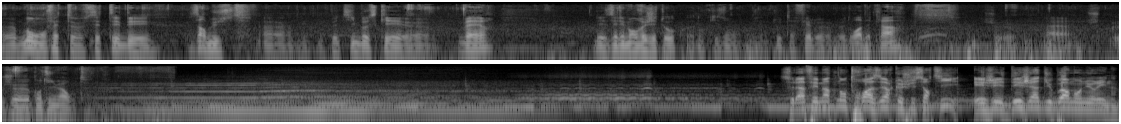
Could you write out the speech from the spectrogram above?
Euh, bon, en fait, euh, c'était des arbustes, euh, des petits bosquets euh, verts, des éléments végétaux, quoi. donc ils ont, ils ont tout à fait le, le droit d'être là. Je, je- je continue ma route. Cela fait maintenant 3 heures que je suis sorti et j'ai déjà dû boire mon urine.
